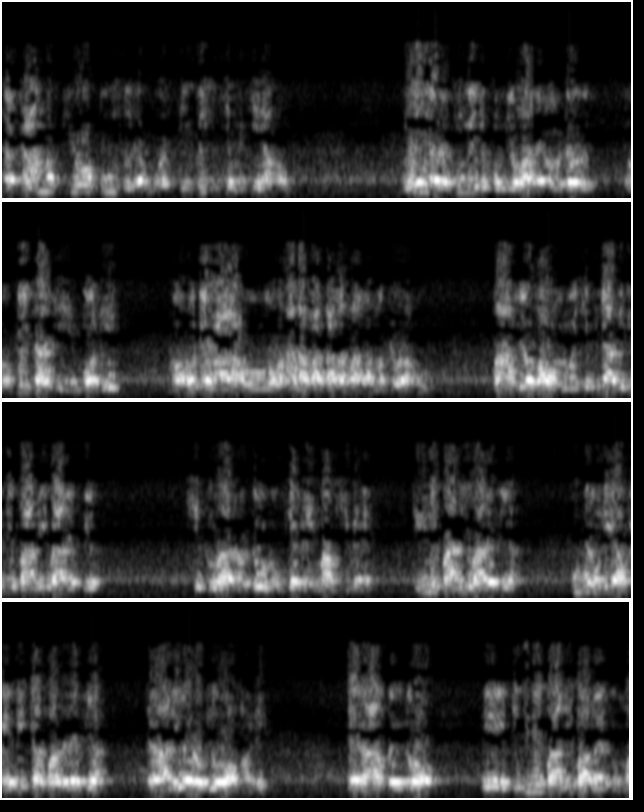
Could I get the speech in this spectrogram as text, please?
စကားမပြောဘူးဆိုတော့ဝစီပိတ်ချက်မကြည့်အောင်ဘယ်လိုလဲခုမင်းတို့ပြောရတယ်ဟိုတို့ဟိုကိစ္စကြည့်ရင်ပေါ့လေမဟုတ်တဲ့ဟာဟိုအနာပါတာပါတာမပြောတော့ဘူးဘာပြောကောင်းလို့ရှင်မကြဒီကနေ့ဗာလိပါလေပြောရှိကူကတော့တို့လူပြက်နေမှဖြစ်ပဲဒီနေ့ဗာလိပါလေပြ ဥပ္ပုံကြီးကဘယ်လိုကြပါသလဲဗျဒါလေးတော့ပြောရမှာလေအဲ့ဒါပဲတော့ဒီဒီနေ့ပါလေးပါလဲသူမ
